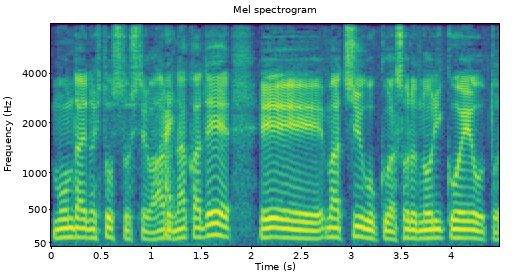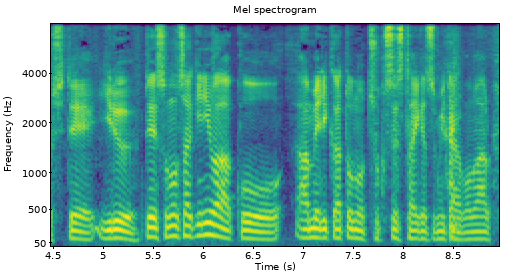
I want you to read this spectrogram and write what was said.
問題の一つとしてはある中で、はい、えー、まあ中国はそれを乗り越えようとしている。でその先にはこうアメリカとの直接対決みたいなものがある。はい、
